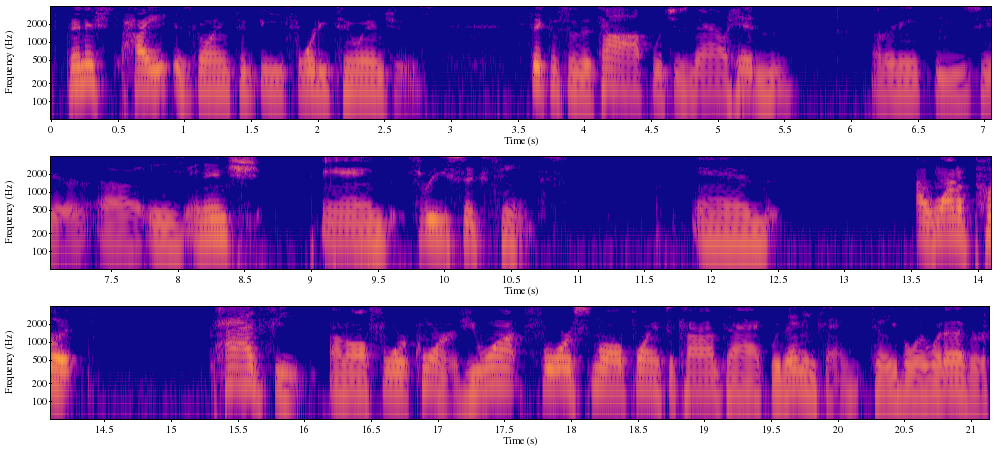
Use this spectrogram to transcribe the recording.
Finished height is going to be 42 inches thickness of the top, which is now hidden underneath these here, uh, is an inch and 3 sixteenths. And I want to put pad feet on all four corners. You want four small points of contact with anything, table or whatever,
